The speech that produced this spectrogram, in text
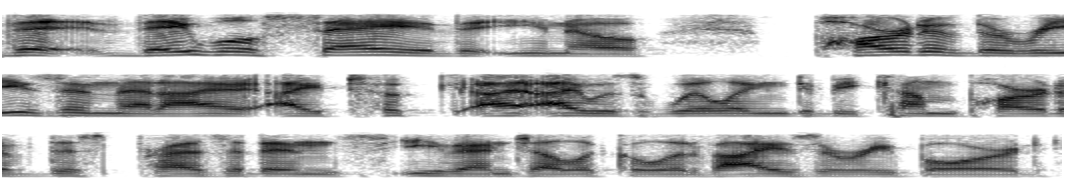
they they will say that you know part of the reason that I, I took I, I was willing to become part of this president's evangelical advisory board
